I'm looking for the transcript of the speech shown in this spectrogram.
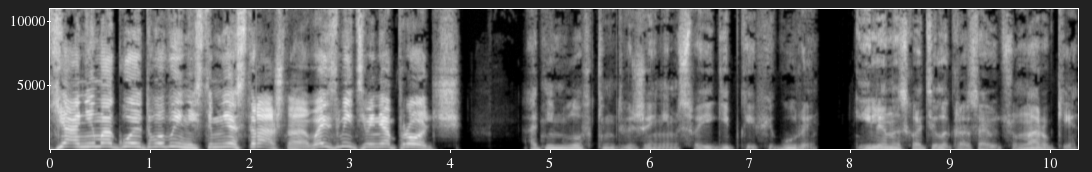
«Я не могу этого вынести! Мне страшно! Возьмите меня прочь!» Одним ловким движением своей гибкой фигуры Елена схватила красавицу на руки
